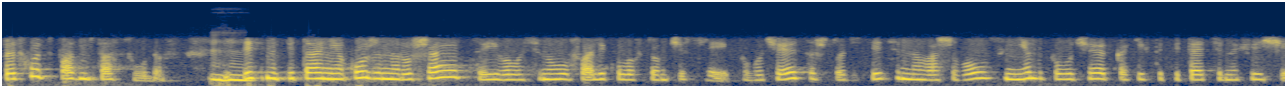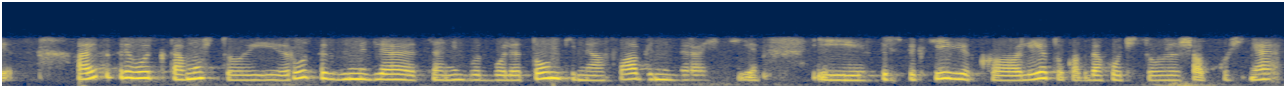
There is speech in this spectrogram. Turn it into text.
происходит спазм сосудов. Мгм. Естественно, питание кожи нарушается, и волосяного фолликула в том числе. И получается, что действительно ваши волосы недополучают каких-то питательных веществ. А это приводит к тому, что и рост их замедляется, они будут более тонкими, ослабленными расти. И в перспективе к лету, когда хочется уже шапку снять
